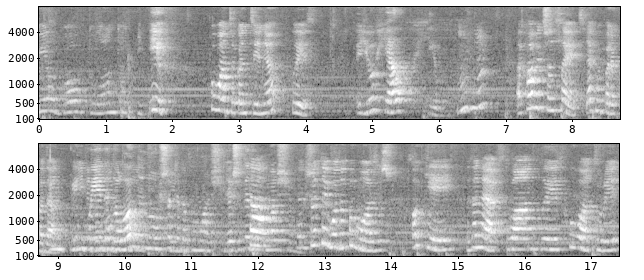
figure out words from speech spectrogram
will go to London. If. Who wants to continue? Please. You help him. Угу. How it translates? Як ми перекладемо? Він поїде до Лондону, що ти допоможеш? Якщо ти Так. допоможеш йому. Якщо ти йому допоможеш. Окей. The next one, please. Who wants to read?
